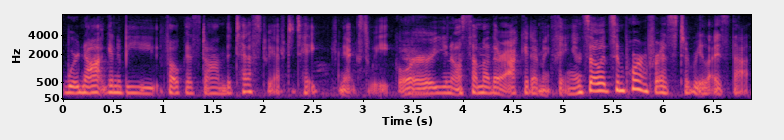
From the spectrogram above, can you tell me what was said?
we're not going to be focused on the test we have to take next week or you know some other academic thing. And so it's important for us to realize that.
